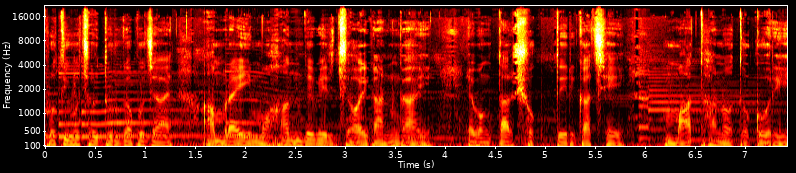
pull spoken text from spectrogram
প্রতি বছর দুর্গাপূজায় আমরা এই মহান দেবীর জয় গান গাই এবং তার শক্তির কাছে মাথা নত করি।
